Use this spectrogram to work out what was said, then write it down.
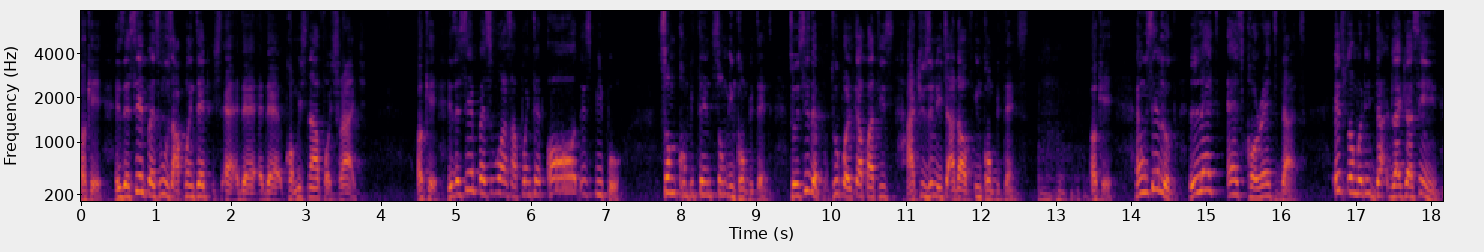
Okay, it's the same person who's appointed uh, the the commissioner for CHRAJ. Okay, it's the same person who has appointed all these people. Some competent, some incompetent. So you see the two political parties accusing each other of incompetence. okay, and we say, look, let us correct that. If somebody, di- like you are saying,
